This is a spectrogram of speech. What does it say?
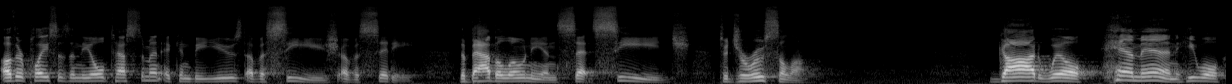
other places in the Old Testament, it can be used of a siege of a city. The Babylonians set siege to Jerusalem. God will hem in, He will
